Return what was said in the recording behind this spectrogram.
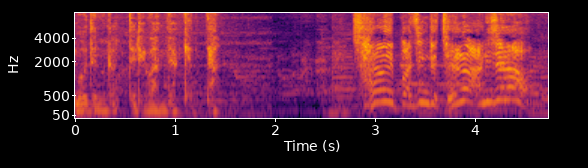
모든 것들이 완벽했다. 사랑에 빠진 게 죄는 아니잖아.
